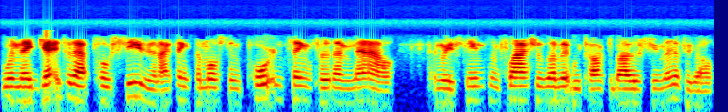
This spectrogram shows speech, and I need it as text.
when they get into that postseason, I think the most important thing for them now, and we've seen some flashes of it, we talked about it a few minutes ago,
